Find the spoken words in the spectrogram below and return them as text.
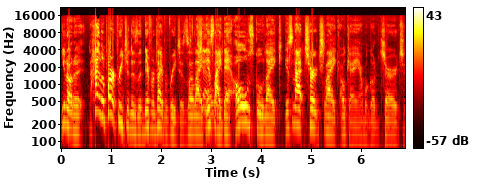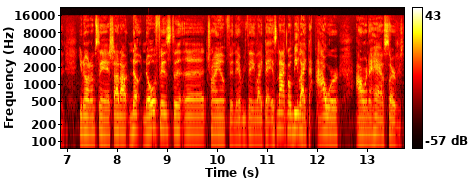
you know the Highland Park preaching is a different type of preaching. So like it's like that old school like it's not church like okay, I'm going to go to church. and- You know what I'm saying? Shout out no no offense to uh Triumph and everything like that. It's not going to be like the hour hour and a half service.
